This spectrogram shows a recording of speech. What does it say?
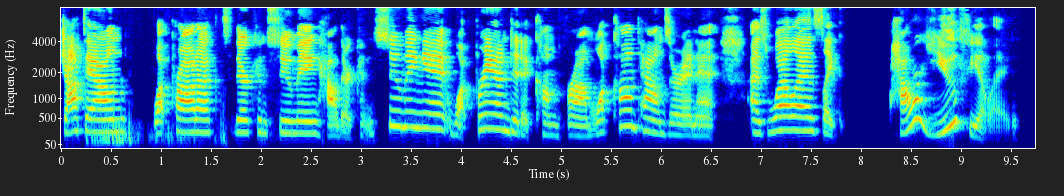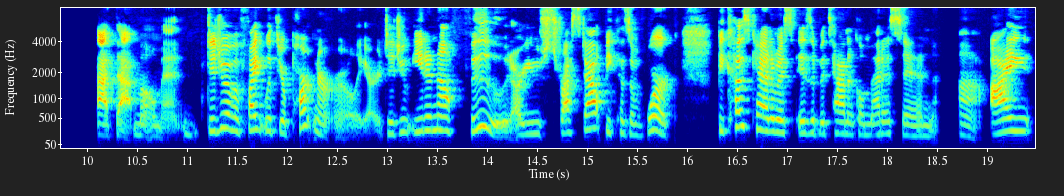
jot down what product they're consuming, how they're consuming it, what brand did it come from, what compounds are in it, as well as like how are you feeling at that moment? Did you have a fight with your partner earlier? Did you eat enough food? Are you stressed out because of work? Because cannabis is a botanical medicine, uh, I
